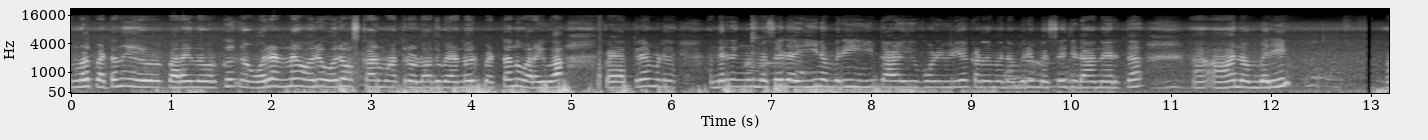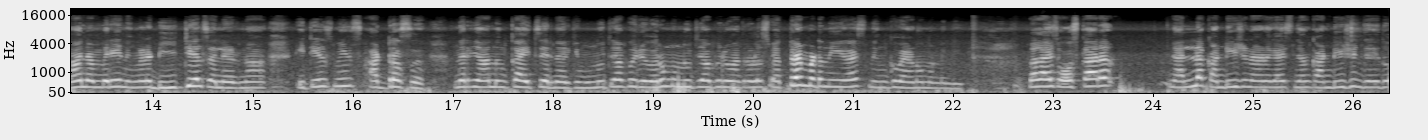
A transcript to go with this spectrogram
നിങ്ങൾ പെട്ടെന്ന് പറയുന്നവർക്ക് ഒരെണ്ണ ഒരു ഒരു ഓസ്കാർ മാത്രമേ ഉള്ളൂ. അത് വേണ്ടവർ പെട്ടെന്ന് പറയുക. അപ്പോൾ എത്രയും പെട്ടെന്ന് അന്നേരം നിങ്ങൾ മെസ്സേജ് ഈ നമ്പറിൽ ഈ താ ഈ ഫോൺ വീഡിയോ കാണുന്ന നമ്പറിൽ മെസ്സേജ് ഇടാൻ നേരത്ത് ആ- നമ്പറിൽ ആ നമ്പറിൽ നിങ്ങളുടെ ഡീറ്റെയിൽസ് അല്ലേ ഇടണം? ഡീറ്റെയിൽസ് മീൻസ് അഡ്രസ്സ് അന്നേരം ഞാൻ നിങ്ങൾക്ക് അയച്ചു തരുന്നതായിരിക്കും. മുന്നൂറ്റി നാൽപ്പത് രൂപ വെറും മുന്നൂറ്റി നാൽപ്പത് രൂപ മാത്രമേ ഉള്ളൂ. എത്രയും പെട്ടെന്ന് ഈ ഗൈസ് നിങ്ങൾക്ക് വേണമെന്നുണ്ടെങ്കിൽ. അപ്പോൾ ഗൈസ് ഓസ്കാർ നല്ല കണ്ടീഷനാണ് ഗൈസ് ഞാൻ കണ്ടീഷൻ ചെയ്തു.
